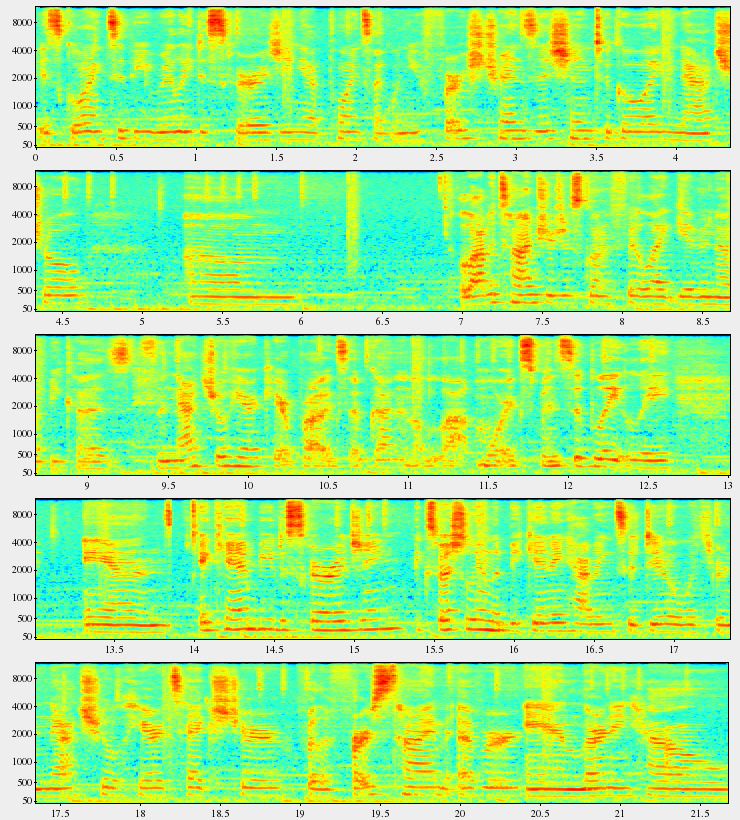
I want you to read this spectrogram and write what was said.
It's going to be really discouraging at points like when you first transition to going natural um, a lot of times you're just going to feel like giving up because the natural hair care products have gotten a lot more expensive lately and it can be discouraging especially in the beginning having to deal with your natural hair texture for the first time ever and learning how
